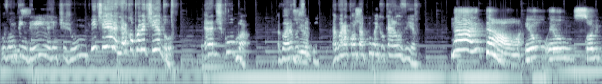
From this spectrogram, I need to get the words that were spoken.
não vão entender a gente junto. Mentira, ele era comprometido. Era desculpa. Agora você. Agora conta tu aí que eu quero ouvir. Ah, então, eu, eu soube.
